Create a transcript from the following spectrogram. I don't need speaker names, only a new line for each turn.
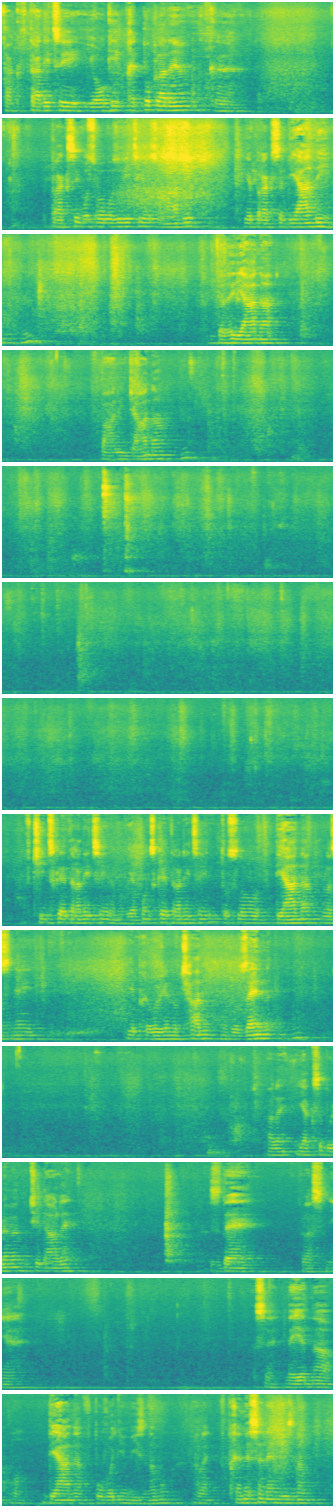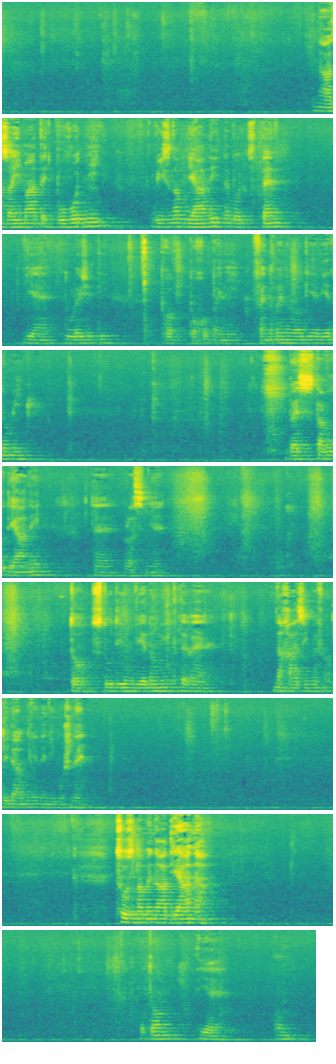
Tak v tradici jogy předpokladem k praxi osvobozujícího samády je praxe diány. Hm? Dhyana, Pali jhana. Čínské tradici nebo v japonské tradici to slovo diana vlastně je přeloženo chan nebo zen. Ale jak se budeme učit dále, zde vlastně se nejedná o diana v původním významu, ale v přeneseném významu. Nás zajímá teď původní význam diány, nebo ten je důležitý pro pochopení fenomenologie vědomí. Bez stavu diány vlastně to studium vědomí, které nacházíme v Abidámě, není možné. Co znamená diána. O tom je o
